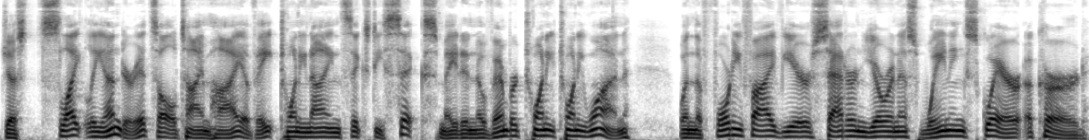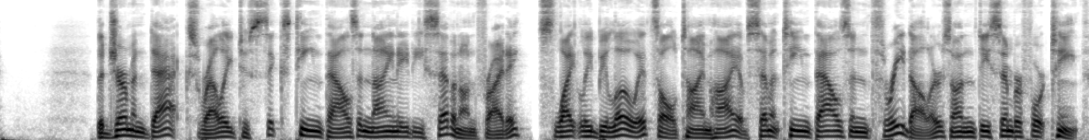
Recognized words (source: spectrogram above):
just slightly under its all time high of 829.66 made in November 2021 when the 45 year Saturn Uranus waning square occurred. The German DAX rallied to 16,987 on Friday, slightly below its all time high of $17,003 on December 14th.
